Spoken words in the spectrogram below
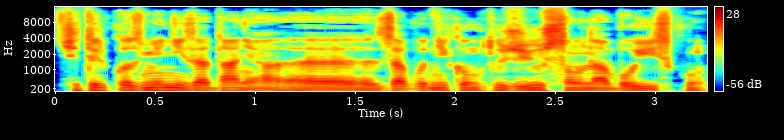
czy tylko zmieni zadania e, zawodnikom, którzy już są na boisku.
